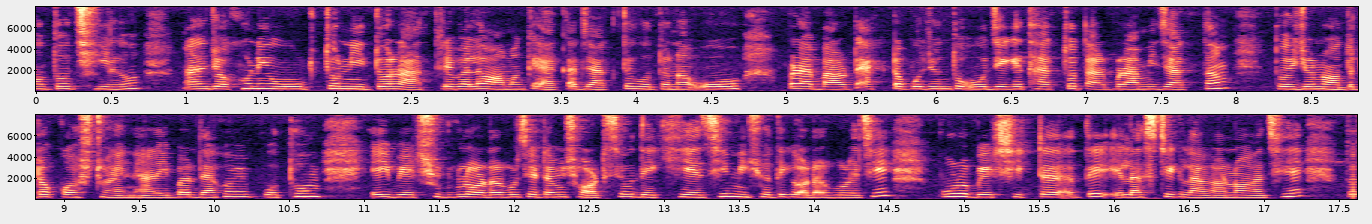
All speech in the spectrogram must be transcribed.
মতো ছিল। মানে যখনই ও উঠতো, নিত, রাত্রেবেলাও আমাকে একা জাগতে হতো না। ও প্রায় বারোটা, একটা পর্যন্ত ও জেগে থাকতো, তারপর আমি জাগতাম। তো ওই জন্য অতটা কষ্ট হয়নি। আর এবার দেখো, আমি প্রথম এই বেডশিটগুলো অর্ডার করেছি, এটা আমি শর্টসেও দেখিয়েছি, মিশো থেকে অর্ডার করেছি। পুরো বেডশিটটাতে এলাস্টিক লাগানো আছে। তো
